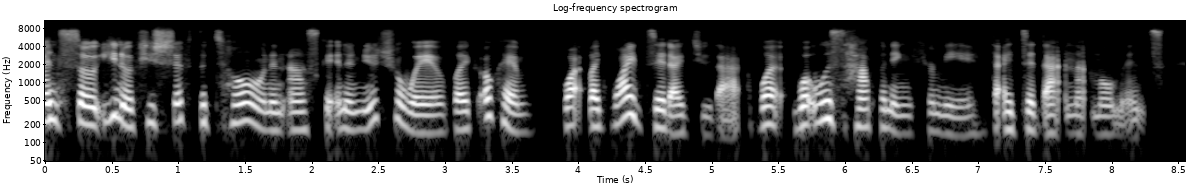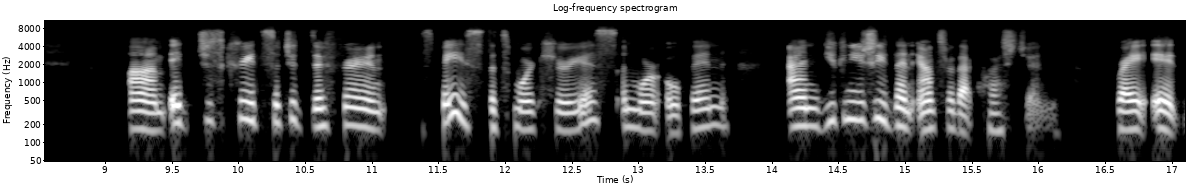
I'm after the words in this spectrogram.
and so you know if you shift the tone and ask it in a neutral way of like okay what like why did i do that what what was happening for me that i did that in that moment um, it just creates such a different space that's more curious and more open. And you can usually then answer that question, right? It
